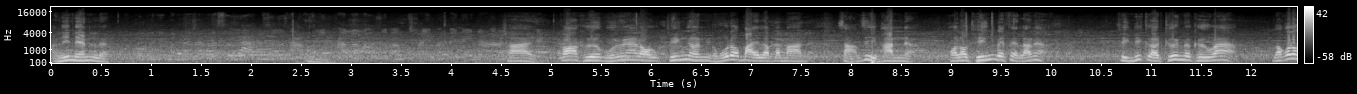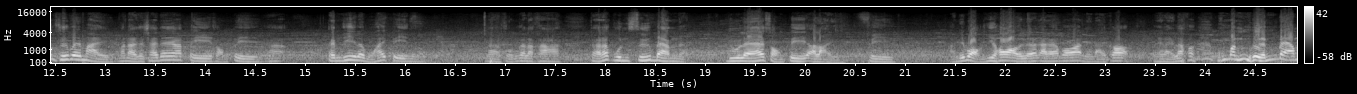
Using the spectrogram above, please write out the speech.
อันนี้เน้นเลย ใช่ ก็คือผมง่ายๆเราทิ้งเงินสมมติเราใบละประมาณ 3 4พันเนี่ยพอเราทิ้งไปเสร็จแล้วเนี่ยสิ่งที่เกิดขึ้นก็คือว่าเราก็ต้องซื้อใบใหม่ มันอาจจะใช้ได้แค่ปี 2 ปีนะฮะเต็มที่เลยผมให้ปีหนึ่งอ่าสมกับราคา แต่ถ้าคุณซื้อแบมเนี่ยดูแลให้ 2 ปีอะไรฟรี อันนี้บอกยี่ห้อไปเลยแล้วกันนะเพราะว่าไหนๆก็ไหนๆแล้วมันเหมือนแบม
